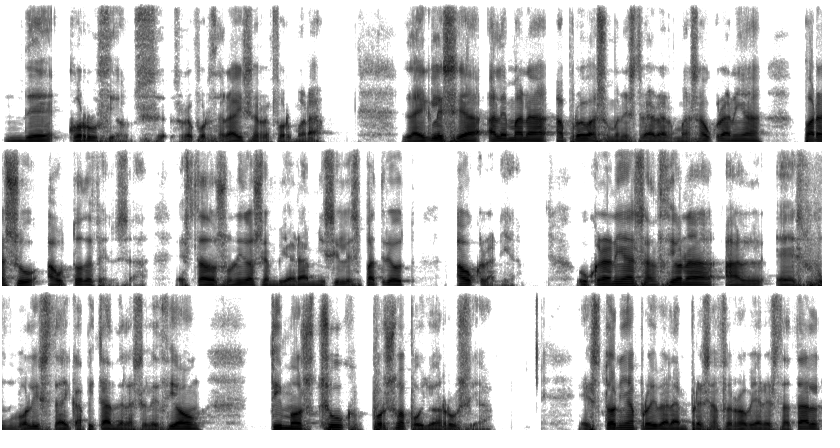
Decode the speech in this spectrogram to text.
de corrupción. Se reforzará y se reformará. La Iglesia alemana aprueba suministrar armas a Ucrania para su autodefensa. Estados Unidos enviará misiles Patriot a Ucrania. Ucrania sanciona al exfutbolista y capitán de la selección Timos Chuk por su apoyo a Rusia. Estonia prohíbe a la empresa ferroviaria estatal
